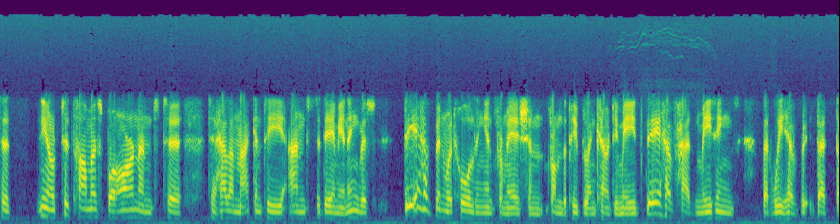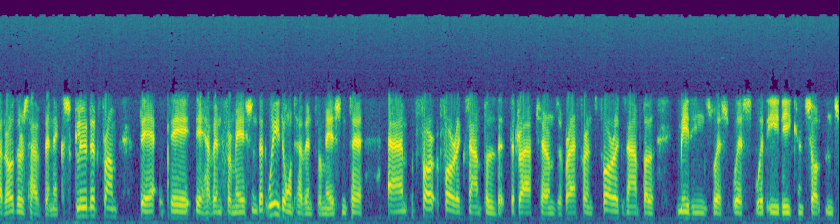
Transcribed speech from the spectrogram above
to you know to Thomas Byrne and to to Helen McEntee and to Damien English, they have been withholding information from the people in County Meath. They have had meetings that we have that, that others have been excluded from. They, they they have information that we don't have information to. Um, for for example, the, the, draft terms of reference. For example, meetings with with, with ED consultants.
